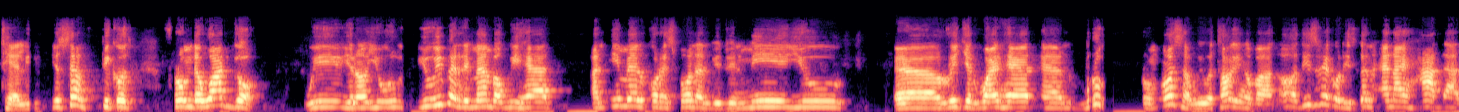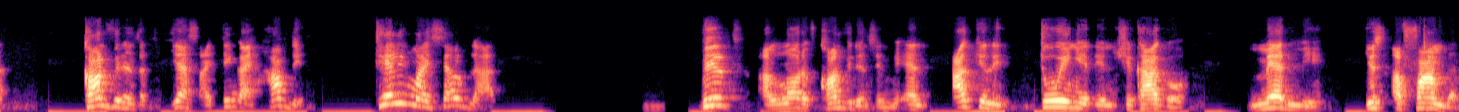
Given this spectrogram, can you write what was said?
tell yourself. Because from the word go, we, you know, you you even remember we had an email correspondence between me, you, uh, Richard Whitehead, and Brooke from Össur. We were talking about, oh, this record is gonna, and I had that confidence that yes, I think I have this. Telling myself that built a lot of confidence in me, and actually doing it in Chicago made me just affirm that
